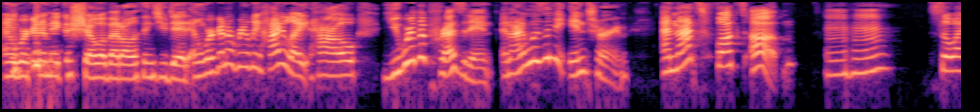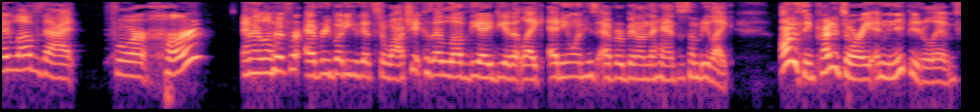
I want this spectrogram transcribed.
and we're going to make a show about all the things you did. And we're going to really highlight how you were the president and I was an intern. And that's fucked up. Mm-hmm. So I love that for her. And I love it for everybody who gets to watch it because I love the idea that like anyone who's ever been on the hands of somebody like honestly predatory and manipulative,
